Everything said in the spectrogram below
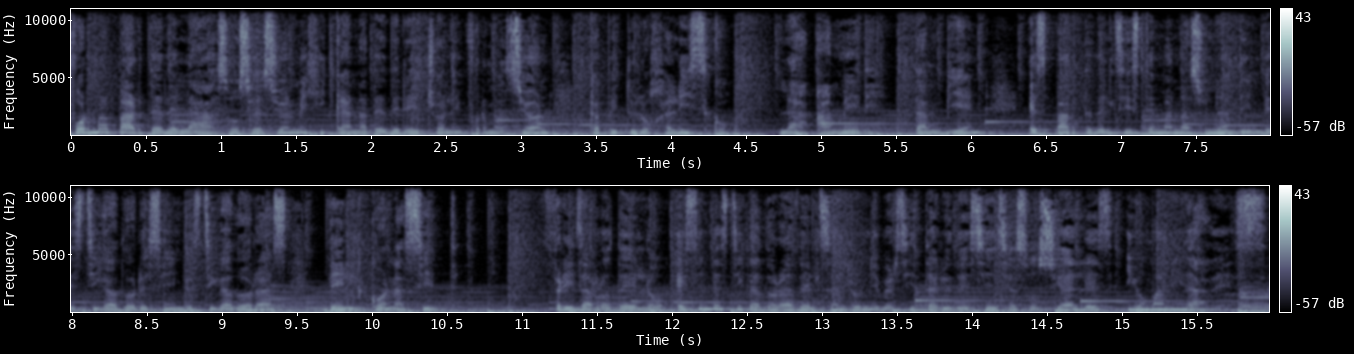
Forma parte de la Asociación Mexicana de Derecho a la Información, capítulo Jalisco, la AMEDI. También es parte del Sistema Nacional de Investigadores e Investigadoras del CONACIT. Frida Rodelo es investigadora del Centro Universitario de Ciencias Sociales y Humanidades.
